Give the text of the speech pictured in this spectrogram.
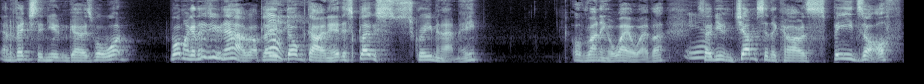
and eventually Newton goes, "Well, what what am I going to do now? I've got a bloody dog down here. This bloke's screaming at me." Or running away or whatever. So Newton jumps in the car and speeds off,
